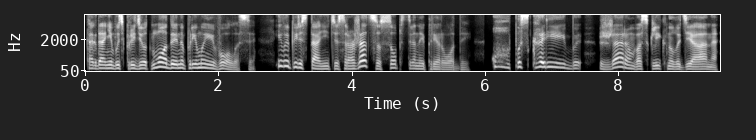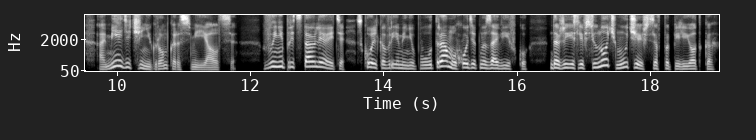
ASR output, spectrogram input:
когда-нибудь придет мода и на прямые волосы, и вы перестанете сражаться с собственной природой. «О, поскорей бы!» — жаром воскликнула Диана, а Медичи негромко рассмеялся. «Вы не представляете, сколько времени по утрам уходит на завивку, даже если всю ночь мучаешься в попельотках».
